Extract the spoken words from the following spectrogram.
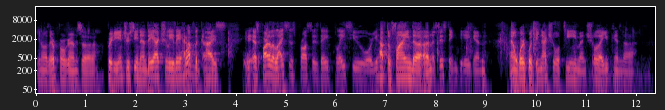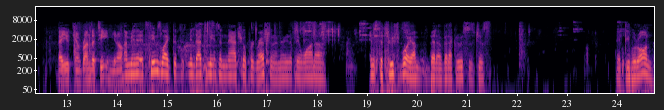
you know their programs uh pretty interesting and they actually they have the guys as part of the license process they place you or you have to find uh, an assisting gig and and work with an actual team and show that you can uh that you can run the team you know I mean, it seems like that. I mean, that to me is a natural progression. I mean, if they want to institution, boy, I'm Vera, Veracruz is just el tiburón.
